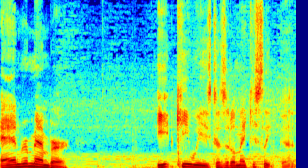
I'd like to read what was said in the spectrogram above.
and remember eat kiwis because it'll make you sleep good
